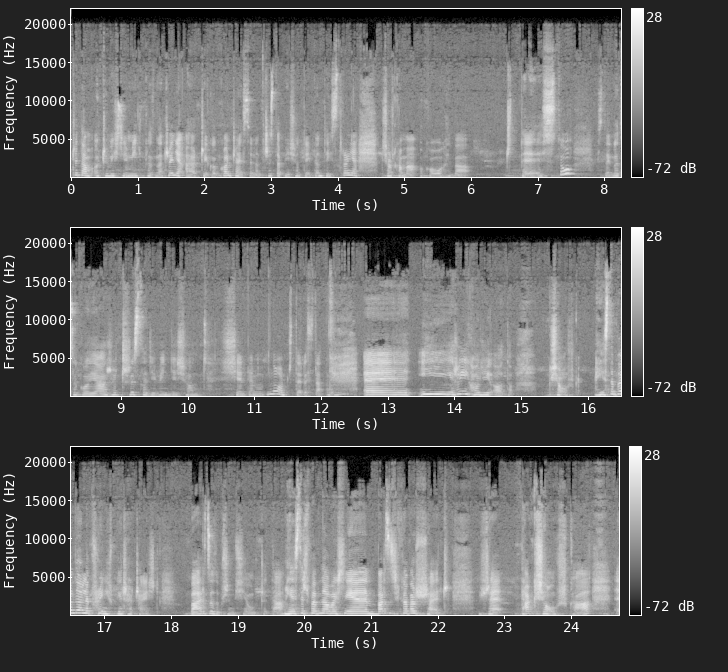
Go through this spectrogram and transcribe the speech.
Czytam oczywiście Mieć Przeznaczenia, a raczej go kończę. Jestem na 355 stronie. Książka ma około chyba 400, z tego co kojarzę, 397, no 400. E, I jeżeli chodzi o to, książka jest na pewno lepsza niż pierwsza część. Bardzo dobrze mi się ją czyta. Jest też pewna właśnie bardzo ciekawa rzecz, że ta książka e,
